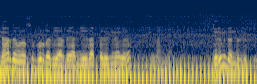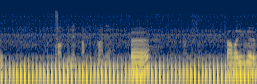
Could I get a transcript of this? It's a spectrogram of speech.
Nerede burası? Burada bir yerde yani 7 dakika dediğine göre. Geri mi döndürecek bizi? Abi millet bahçesi var ya. He. Tamam hadi gidelim.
